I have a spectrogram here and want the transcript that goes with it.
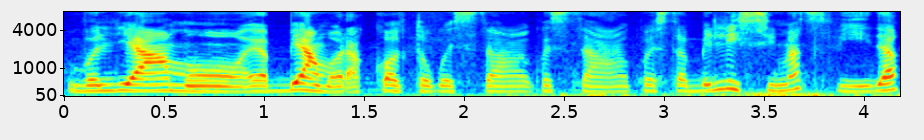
vogliamo e abbiamo raccolto questa, questa, questa bellissima sfida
